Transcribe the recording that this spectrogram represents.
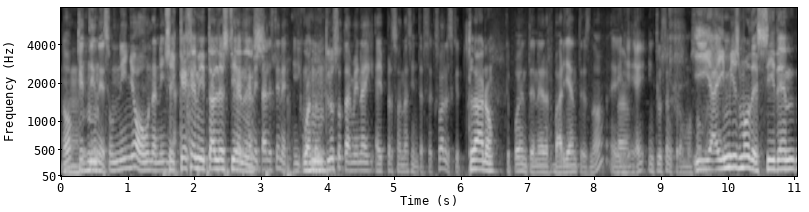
¿No? ¿Qué tienes? ¿Un niño o una niña? Sí, ¿qué genitales ¿Qué tienes? genitales tiene? Y cuando incluso también hay, hay personas intersexuales que, Claro. que pueden tener variantes, ¿no? Eh, y- incluso en cromosomas. Y ahí mismo deciden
